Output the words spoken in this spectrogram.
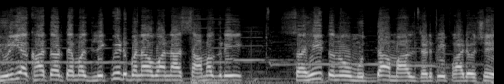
યુરિયા ખાતર તેમજ લિક્વિડ બનાવવાના સામગ્રી સહિતનો મુદ્દા માલ ઝડપી પાડ્યો છે.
